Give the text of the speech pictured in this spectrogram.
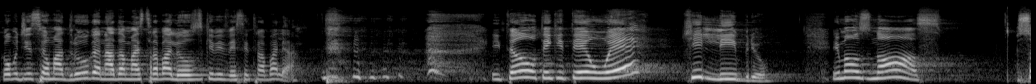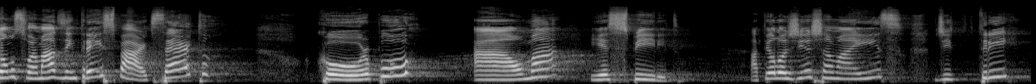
Como disse seu Madruga, nada mais trabalhoso do que viver sem trabalhar. então, tem que ter um equilíbrio equilíbrio. Irmãos, nós somos formados em três partes, certo? Corpo, alma e espírito. A teologia chama isso de tri,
